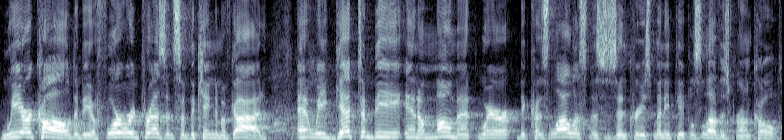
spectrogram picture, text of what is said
We are called to be a forward presence of the kingdom of God. And we get to be in a moment where, because lawlessness has increased, many people's love has grown cold.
